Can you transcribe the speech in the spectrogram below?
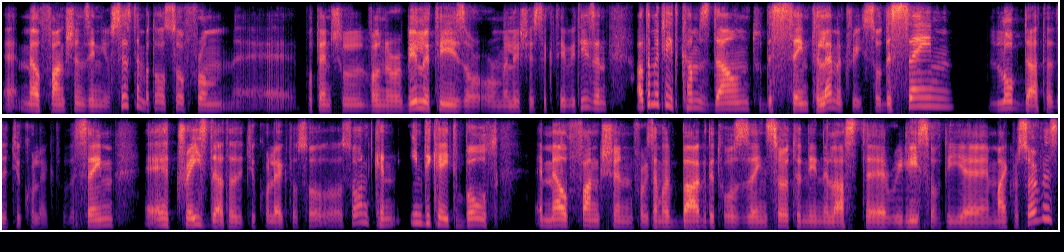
uh, malfunctions in your system, but also from potential vulnerabilities or, or malicious activities. And ultimately, it comes down to the same telemetry. So the same log data that you collect, or the same uh, trace data that you collect, or so, so on, can indicate both a malfunction, for example, a bug that was inserted in the last uh, release of the uh, microservice,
